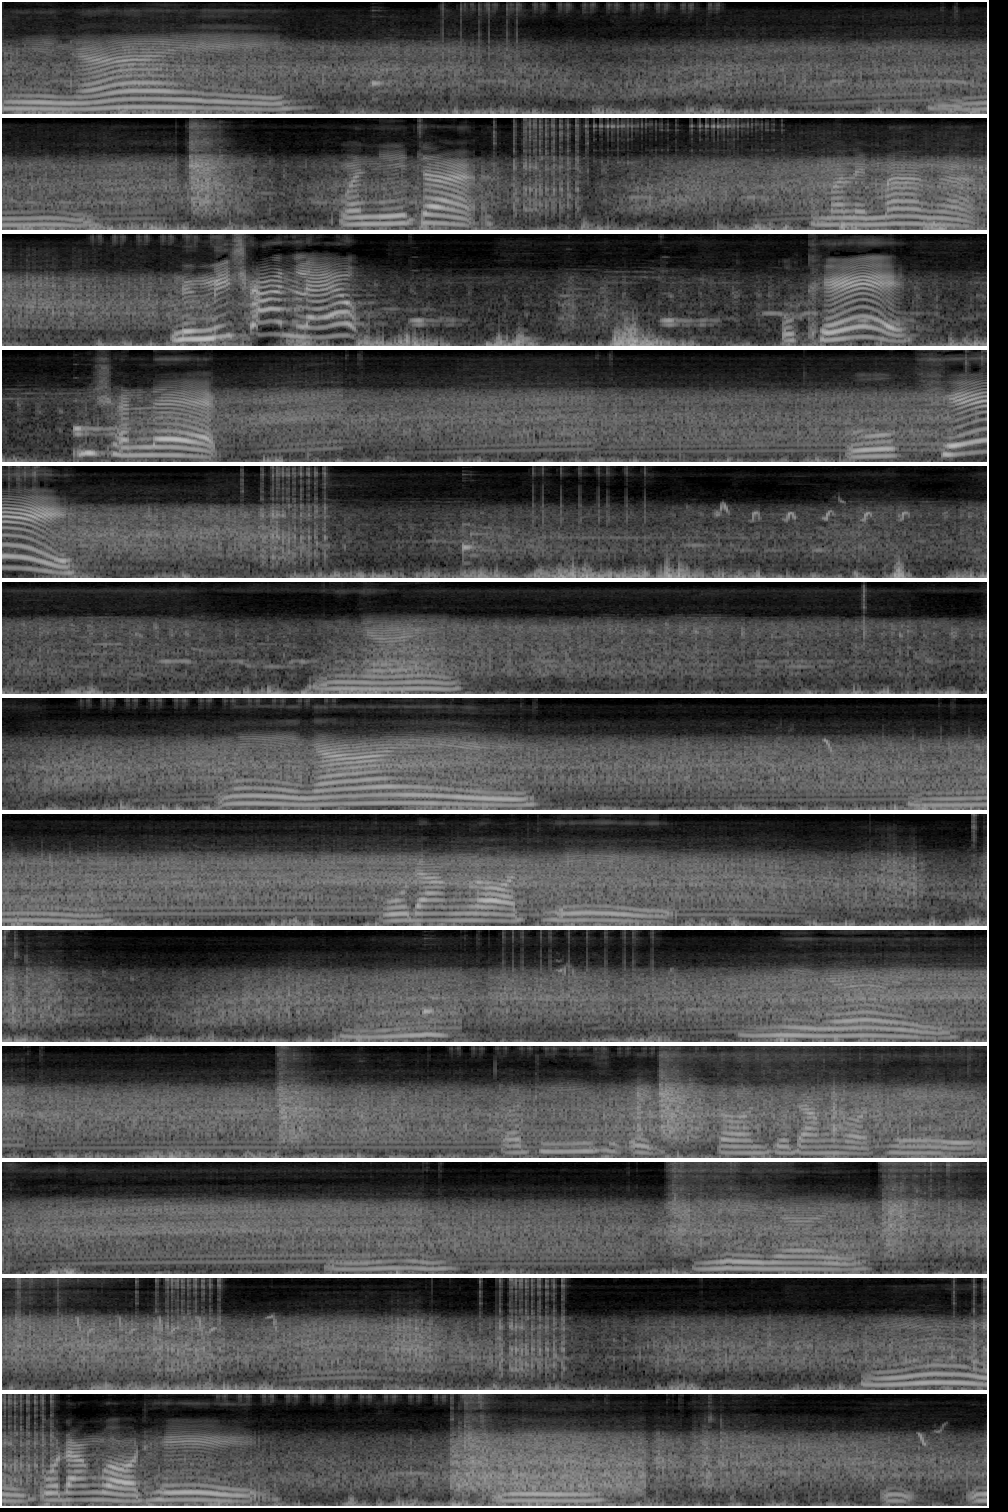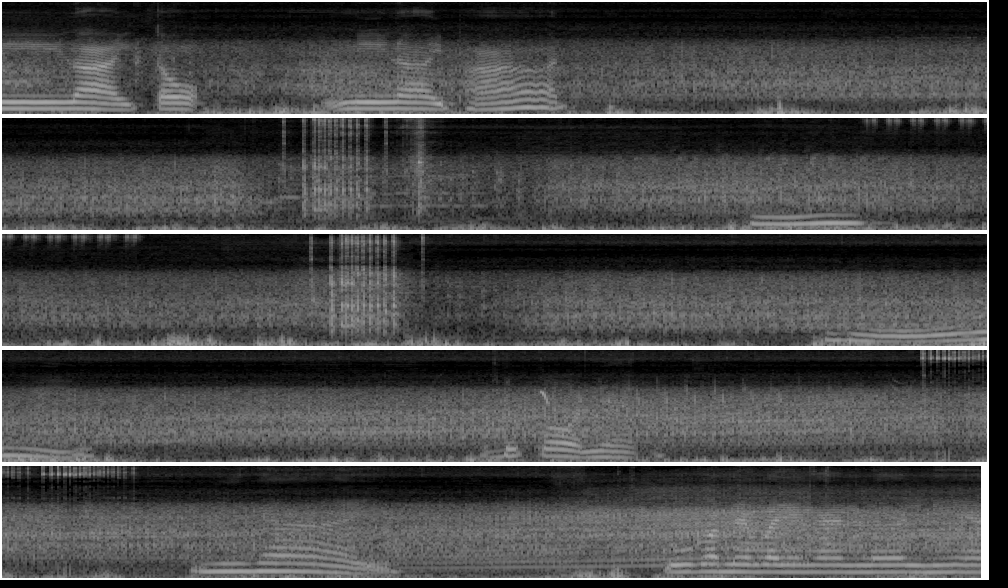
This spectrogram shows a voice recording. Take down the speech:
นี่ไงวันนี้จะทำอะไรบ้างอะ หนึ่งมิชชั่นแล้ว โอเค มิชชั่นแรก โอเคนี่ไง นี่ไงอืมโกดังหลอดเท่ อืม นี่ไง ตอนที่ 21 ตอนกูดังหล่อเทนี่ไง อืมกูดังหล่อเท่ มี มีหลายโต มีหลายพาร์ท อืม โอ้โหดูโกนเนี่ยนี่ง่ายกูก็ไม่ว่าย่างนั้นเลยเนี่ย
